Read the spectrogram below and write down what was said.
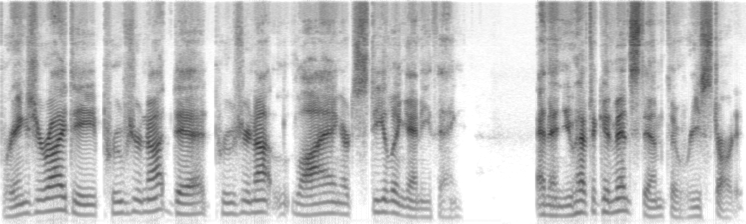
brings your ID, proves you're not dead, proves you're not lying or stealing anything, and then you have to convince them to restart it.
